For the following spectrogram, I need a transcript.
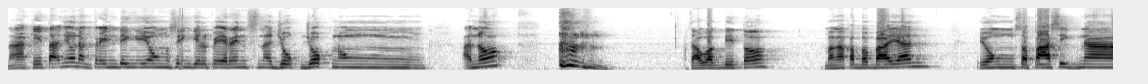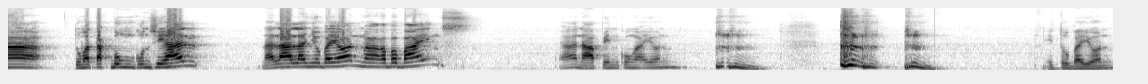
Nakita nyo, nag-trending yung single parents na joke-joke nung ano? Tawag dito, mga kababayan, yung sa Pasig na tumatakbong konsihal. Naalala nyo ba yon mga kababayans? Ah, napin ko nga yun. Ito ba yon?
